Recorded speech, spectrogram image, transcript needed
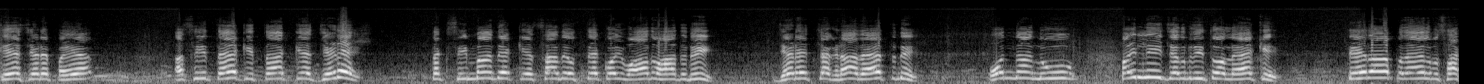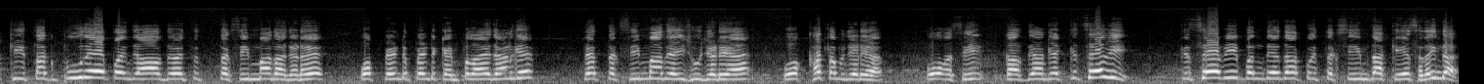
ਕੇਸ ਜਿਹੜੇ ਪਏ ਆ। ਅਸੀਂ ਤੈਅ ਕੀਤਾ ਕਿ ਜਿਹੜੇ ਤਕਸੀਮਾਂ ਦੇ ਕੇਸਾਂ ਦੇ ਉੱਤੇ ਕੋਈ ਵਾਦ ਵਾਦ ਨਹੀਂ, ਜਿਹੜੇ ਝਗੜਾ ਰਹਿਤ ਨੇ, ਉਹਨਾਂ ਨੂੰ ਪਹਿਲੀ ਜਨਵਰੀ ਤੋਂ ਲੈ ਕੇ 13 ਅਪ੍ਰੈਲ ਵਿਸਾਖੀ ਤੱਕ ਪੂਰੇ ਪੰਜਾਬ ਦੇ ਵਿੱਚ ਤਕਸੀਮਾਂ ਦਾ ਜਿਹੜੇ ਉਹ ਪਿੰਡ-ਪਿੰਡ ਕੈਂਪ ਲਾਏ ਜਾਣਗੇ ਤੇ ਤਕਸੀਮਾਂ ਦੇ ਇਸ਼ੂ ਜਿਹੜੇ ਆ, ਉਹ ਖਤਮ ਜਿਹੜੇ ਆ, ਉਹ ਅਸੀਂ ਕਰ ਦਿਆਂਗੇ। ਕਿਸੇ ਵੀ ਕਿਸੇ ਵੀ ਬੰਦੇ ਦਾ ਕੋਈ ਤਕਸੀਮ ਦਾ ਕੇਸ ਰਹਿੰਦਾ,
